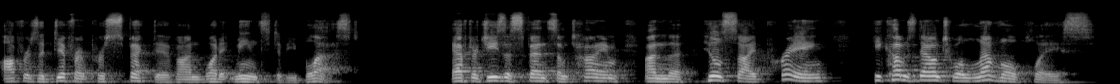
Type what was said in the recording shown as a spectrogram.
offers a different perspective on what it means to be blessed. After Jesus spends some time on the hillside praying, he comes down to a level place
